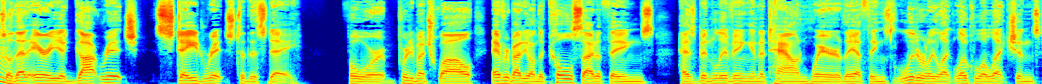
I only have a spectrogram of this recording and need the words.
so Hmm. that area got rich stayed rich to this day for pretty much while everybody on the coal side of things has been living in a town where they had things literally like local elections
